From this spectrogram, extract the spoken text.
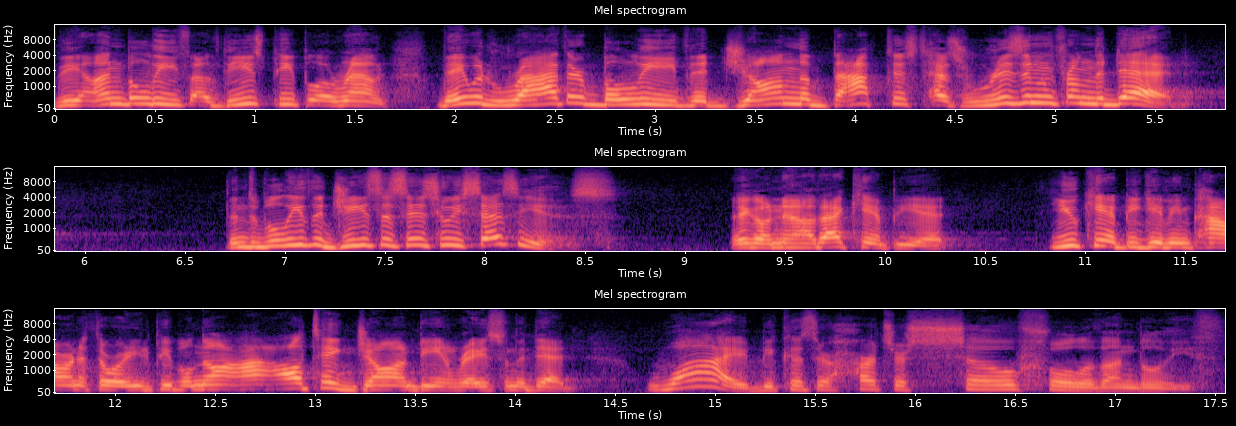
The unbelief of these people around. They would rather believe that John the Baptist has risen from the dead than to believe that Jesus is who he says he is. They go, No, that can't be it. You can't be giving power and authority to people. No, I'll take John being raised from the dead. Why? Because their hearts are so full of unbelief.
